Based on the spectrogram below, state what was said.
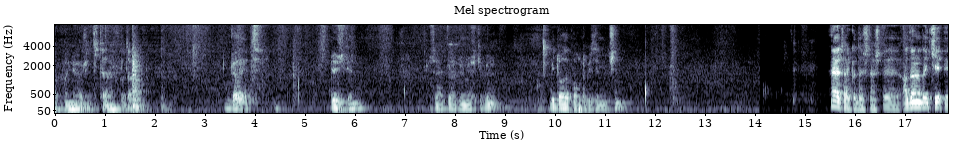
Kapanıyor. İki taraflı da gayet düzgün. Güzel gördüğünüz gibi bir dolap oldu bizim için. Evet arkadaşlar, e, Adana'daki e,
